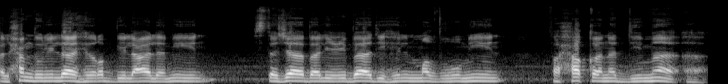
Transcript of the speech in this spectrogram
الحمد لله رب العالمين استجاب لعباده المظلومين فحقن الدماء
